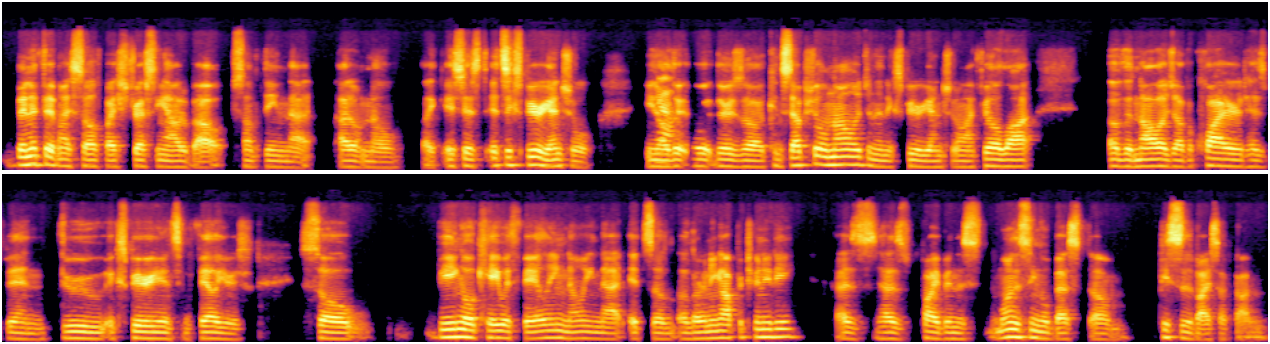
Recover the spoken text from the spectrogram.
benefit myself by stressing out about something that i don't know. Like it's just it's experiential. You know yeah. there, there's a conceptual knowledge and then experiential. And i feel a lot of the knowledge I've acquired has been through experience and failures. So being okay with failing, knowing that it's a, a learning opportunity has has probably been this one of the single best um, pieces of advice I've gotten.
